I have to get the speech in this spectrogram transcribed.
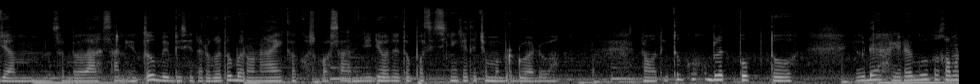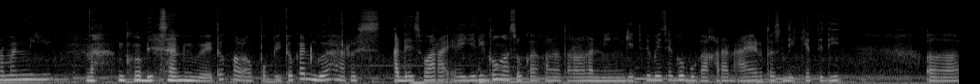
jam sebelasan itu babysitter gue tuh baru naik ke kos-kosan. Jadi waktu itu posisinya kita cuma berdua doang nah waktu itu gue kebelet pup tuh. Ya udah akhirnya gue ke kamar mandi. Nah gue biasaan gue itu kalau pup itu kan gue harus ada suara ya. Jadi gue nggak suka kalau terlalu hening. Jadi biasanya gue buka keran air tuh sedikit. Jadi uh,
